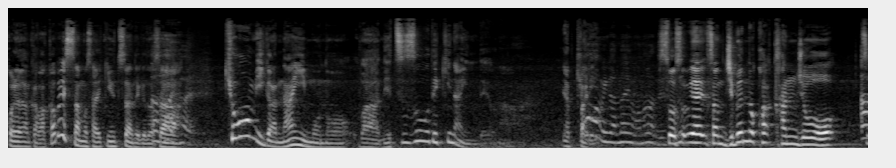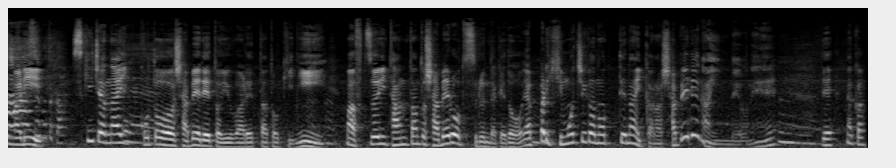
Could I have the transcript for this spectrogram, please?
これなんか若林さんも最近言ってたんだけどさ、あはいはい。興味がないものは捏造できないんだよな。やっぱり。興味がないものはですね。そうそう。いやその自分のか感情をつまり好きじゃないことを喋れと言われた時に、まあ普通に淡々と喋ろうとするんだけどやっぱり気持ちが乗ってないから喋れないんだよね、うん。でなんか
